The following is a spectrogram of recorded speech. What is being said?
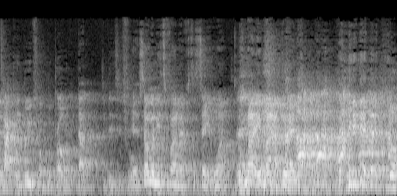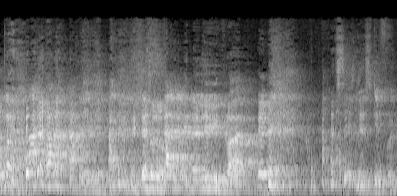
attack on Buffon, but bro, that this is Yeah, someone needs to find out if it's the same one. He might, he might have to mention it. Just standing in the loop like. I've seen this. It's different.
